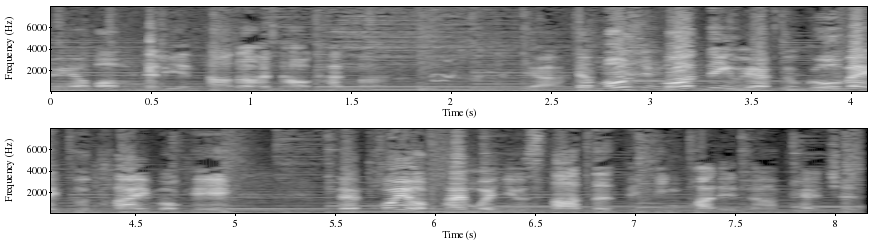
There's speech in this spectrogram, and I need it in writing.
因为要把我们的脸打得很好看嘛。Yeah. The most important thing we have to go back to time, okay? That point of time when you started taking part in a pageant.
